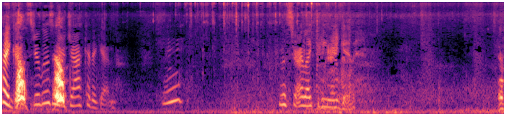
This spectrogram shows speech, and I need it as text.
Hi, Gus. You're losing your jacket again. Hmm? Mister, I like to be naked.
